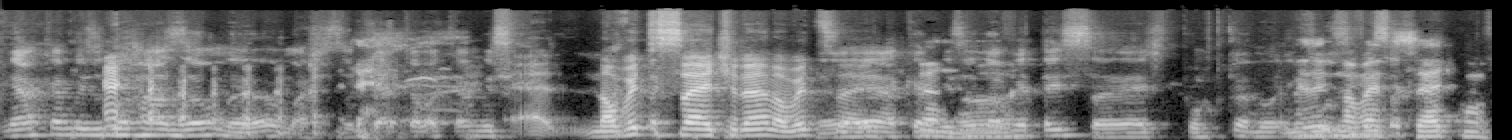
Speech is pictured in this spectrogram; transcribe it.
Não é a camisa do Razão, não, mas você quer aquela camisa. É, 97, né? 97. É, a camisa 97, Porto Canoa. Camisa de 97, essa... com... o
